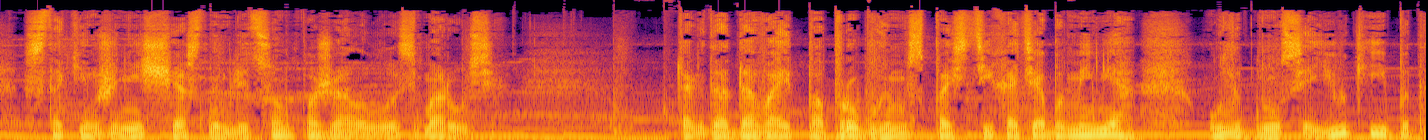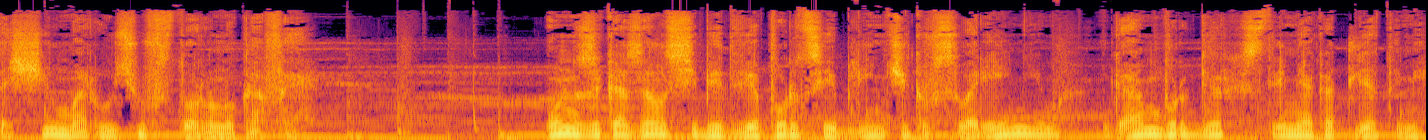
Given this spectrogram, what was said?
— с таким же несчастным лицом пожаловалась Маруся. «Тогда давай попробуем спасти хотя бы меня», — улыбнулся Юки и потащил Марусю в сторону кафе. Он заказал себе две порции блинчиков с вареньем, гамбургер с тремя котлетами,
